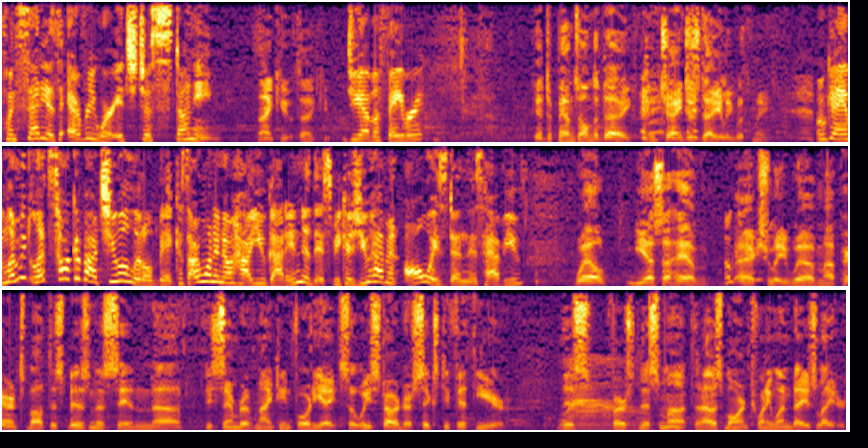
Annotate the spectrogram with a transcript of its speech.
poinsettias everywhere. It's just stunning. Thank you, thank you. Do you have a favorite? It depends on the day. It changes daily with me. Okay, and let me let's talk about you a little bit because I want to know how you got into this because you haven't always done this, have you? Well, yes, I have Okay. actually. Well, my parents bought this business in uh, December of 1948, so we started our 65th year this Wow. first this month, and I was born 21 days later.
